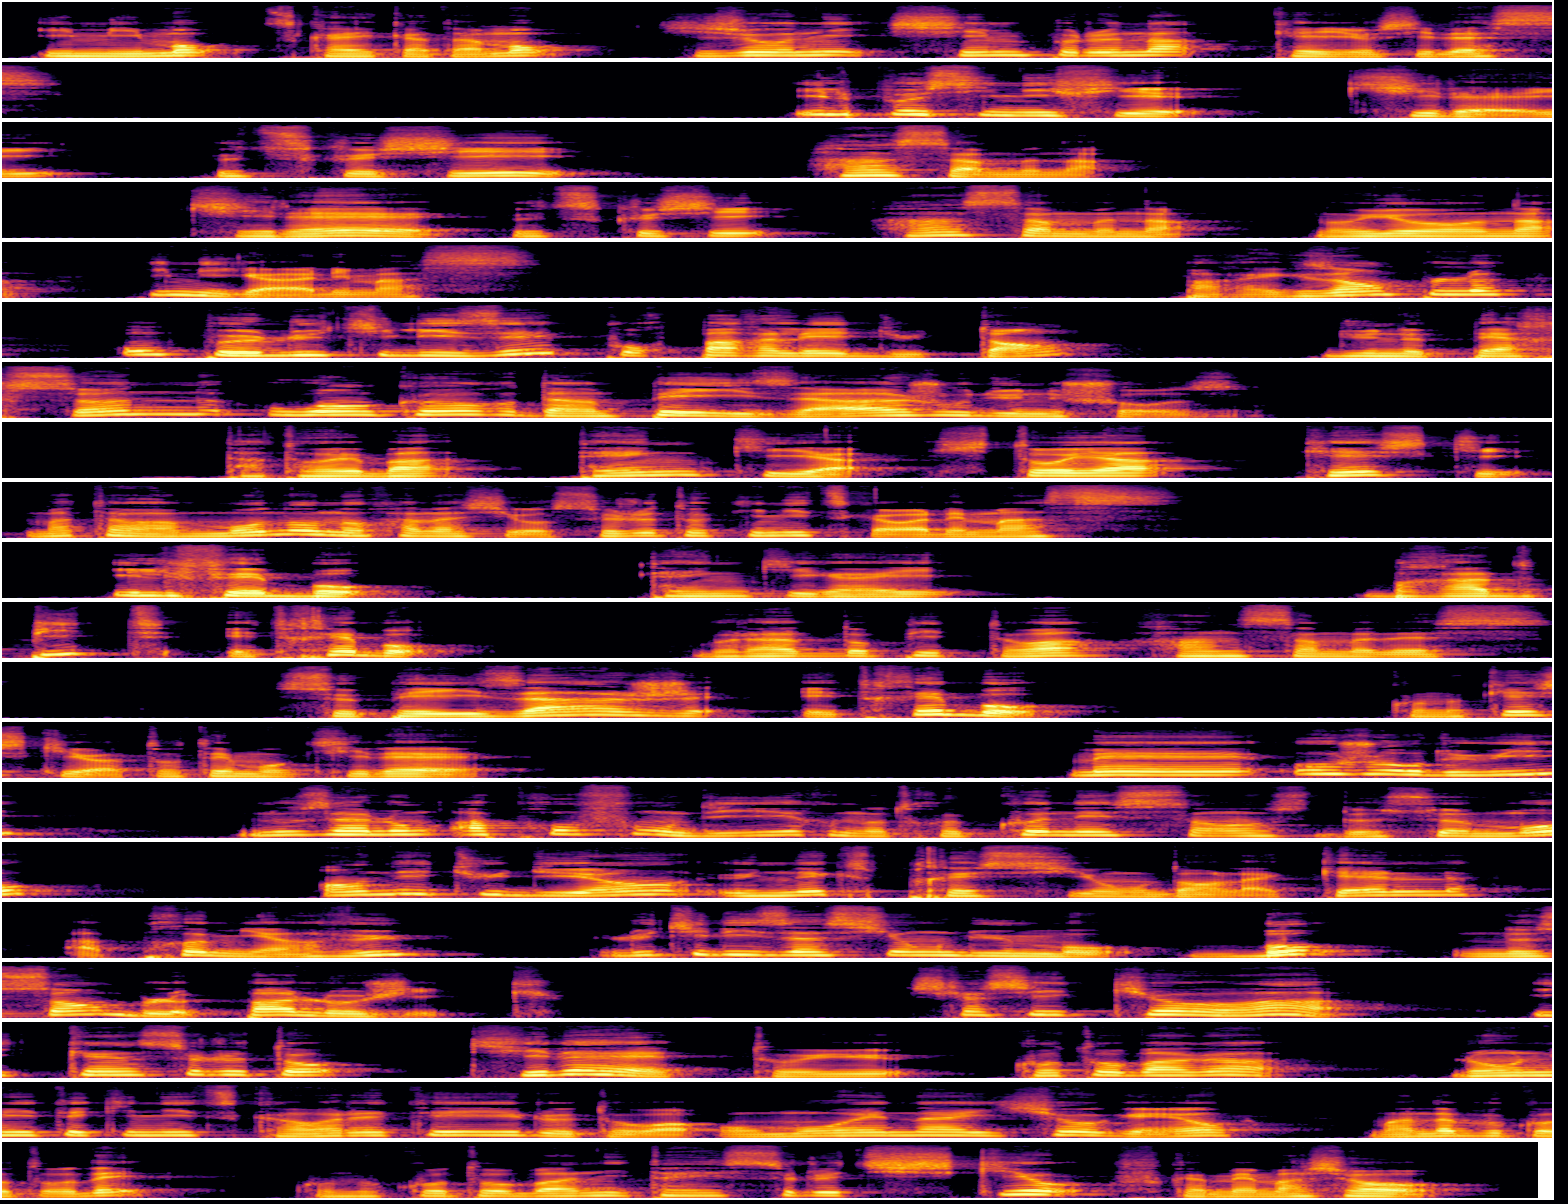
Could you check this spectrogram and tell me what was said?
意味も使い方も非常にシンプルな形容詞です。Il peut signifier 綺麗、美しい、ハンサムな。綺麗、美しい、ハンサムなのような意味があります。Par exemple, on peut l'utiliser pour parler du temps d'une personne ou encore d'un paysage ou d'une chose. 例えば、天気や人や景色または物の話をするときに使われます。Il fait beau. 天気がいい。Brad Pitt est très beau. ブラッド・ピットはハンサムです。Ce paysage est très beau. この景色はとても綺麗。Mais aujourd'hui, nous allons approfondir notre connaissance de ce mot en étudiant une expression dans laquelle, à première vue, l'utilisation du mot beau ne semble pas logique. しかし今日は一見すると綺麗という言葉が論理的に使われているとは思えない表現を学ぶことで、この言葉に対する知識を深めましょ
